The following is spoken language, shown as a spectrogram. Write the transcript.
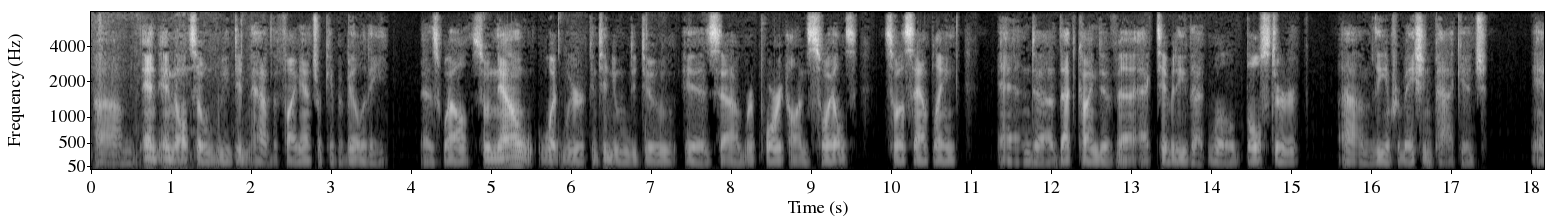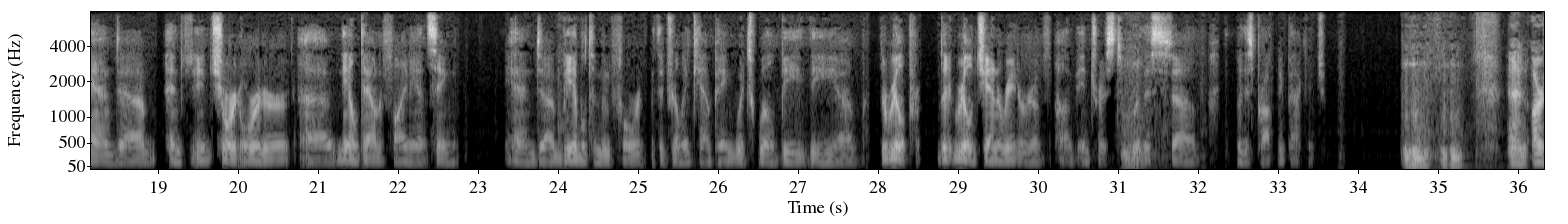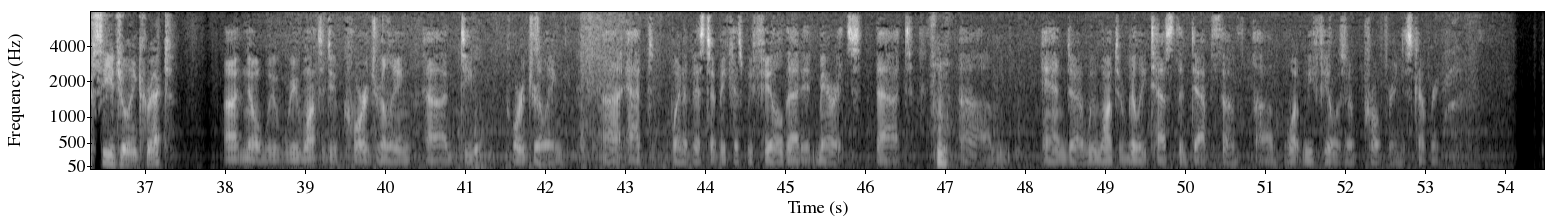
Um, and, and also we didn't have the financial capability as well. So now what we're continuing to do is uh, report on soils, soil sampling, and uh, that kind of uh, activity that will bolster um, the information package and um, and in short order uh, nail down a financing and uh, be able to move forward with the drilling campaign, which will be the uh, the real the real generator of, of interest mm-hmm. for this um, for this property package. Mm-hmm, mm-hmm. And RC drilling, correct? Uh, no, we, we want to do core drilling, uh, deep core drilling uh, at Buena Vista because we feel that it merits that. Hmm. Um, and uh, we want to really test the depth of what we feel is an appropriate discovery.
